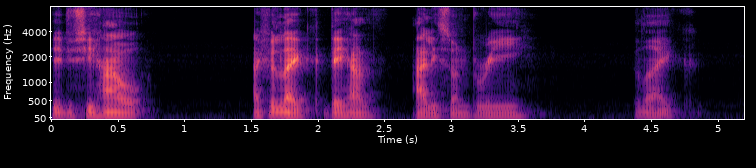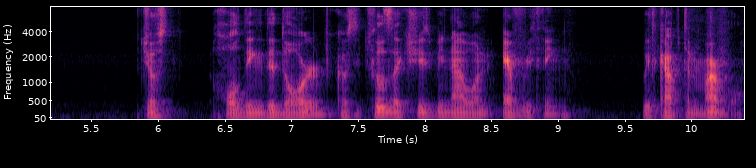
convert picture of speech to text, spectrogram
Did you see how I feel like they had Alison Brie like just holding the door because it feels like she's been now on everything with Captain Marvel.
